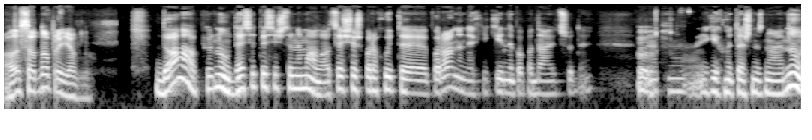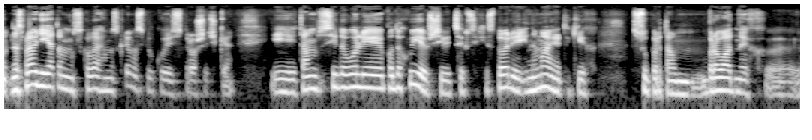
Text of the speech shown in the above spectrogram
Але все одно приємно. Да, ну 10 тисяч це немало, а це ще ж порахуйте поранених, які не попадають сюди. Mm. Яких ми теж не знаємо. Ну, насправді я там з колегами з Криму спілкуюсь трошечки, і там всі доволі подахуєвші від цих всіх історій, і немає таких супер там бравадних е,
